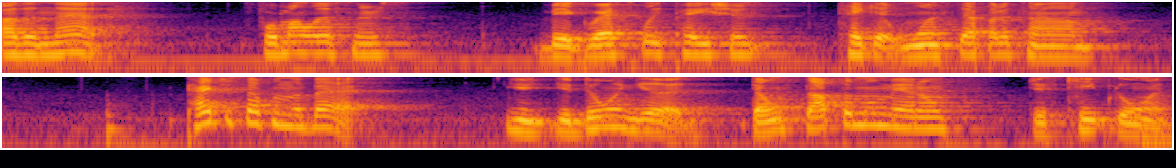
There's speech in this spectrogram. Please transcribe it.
other than that, for my listeners, be aggressively patient. Take it one step at a time. Pat yourself on the back. You, you're doing good. Don't stop the momentum. Just keep going.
